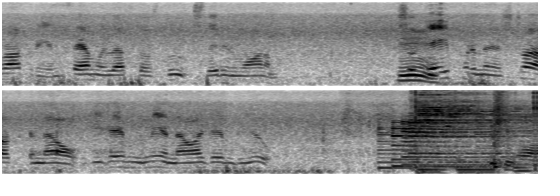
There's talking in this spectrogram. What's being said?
property. And the family left those boots. They didn't want them. So Hmm. Dave put them in his truck, and now he gave them to me, and now I gave them to you. Well,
